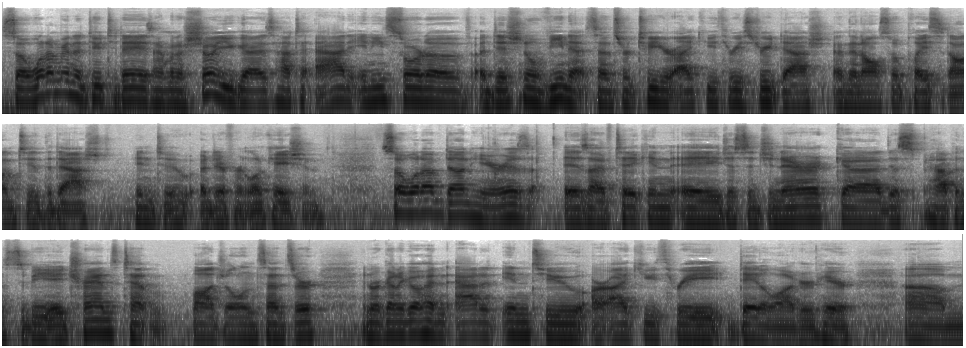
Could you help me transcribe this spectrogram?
So what I'm going to do today is I'm going to show you guys how to add any sort of additional VNet sensor to your IQ3 Street Dash and then also place it onto the dash into a different location. So what I've done here is is I've taken a just a generic, uh, this happens to be a trans temp module and sensor, and we're going to go ahead and add it into our IQ3 data logger here. Um,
